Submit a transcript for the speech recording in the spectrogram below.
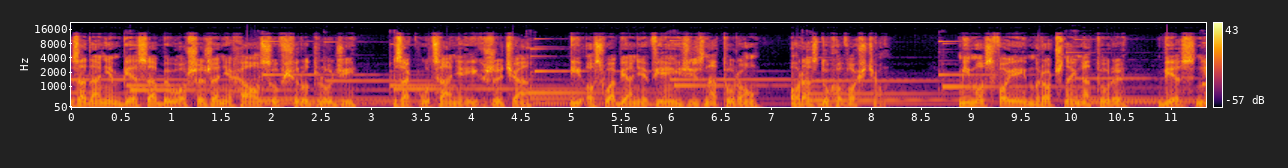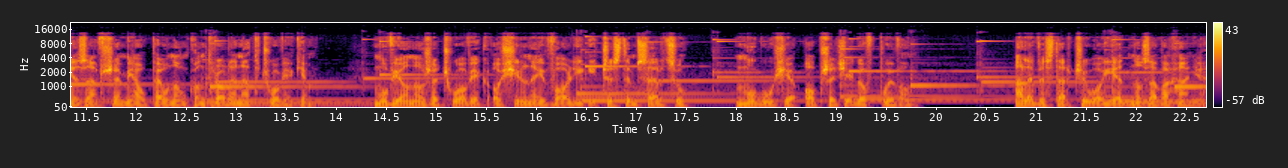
Zadaniem biesa było szerzenie chaosu wśród ludzi, zakłócanie ich życia i osłabianie więzi z naturą oraz duchowością. Mimo swojej mrocznej natury, bies nie zawsze miał pełną kontrolę nad człowiekiem. Mówiono, że człowiek o silnej woli i czystym sercu mógł się oprzeć jego wpływom. Ale wystarczyło jedno zawahanie,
